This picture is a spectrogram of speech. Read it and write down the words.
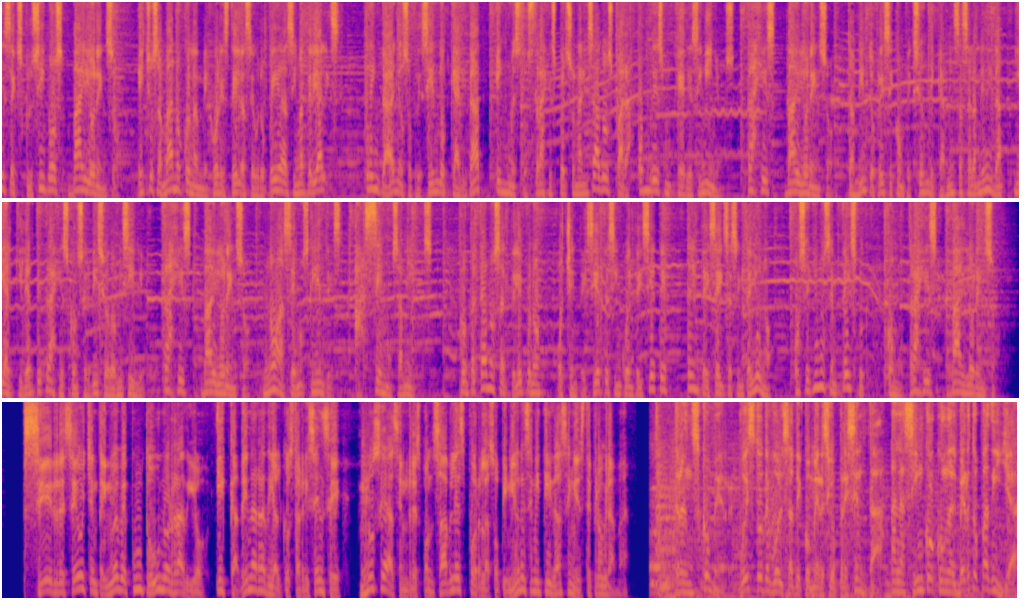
Trajes exclusivos by Lorenzo, hechos a mano con las mejores telas europeas y materiales. 30 años ofreciendo calidad en nuestros trajes personalizados para hombres, mujeres y niños. Trajes by Lorenzo. También te ofrece confección de camisas a la medida y alquiler de trajes con servicio a domicilio. Trajes by Lorenzo. No hacemos clientes, hacemos amigos. Contactanos al teléfono 8757-3661 o seguimos en Facebook como Trajes by Lorenzo. CRC 89.1 Radio y Cadena Radial Costarricense no se hacen responsables por las opiniones emitidas en este programa. Transcomer, puesto de bolsa de comercio, presenta a las 5 con Alberto Padilla.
